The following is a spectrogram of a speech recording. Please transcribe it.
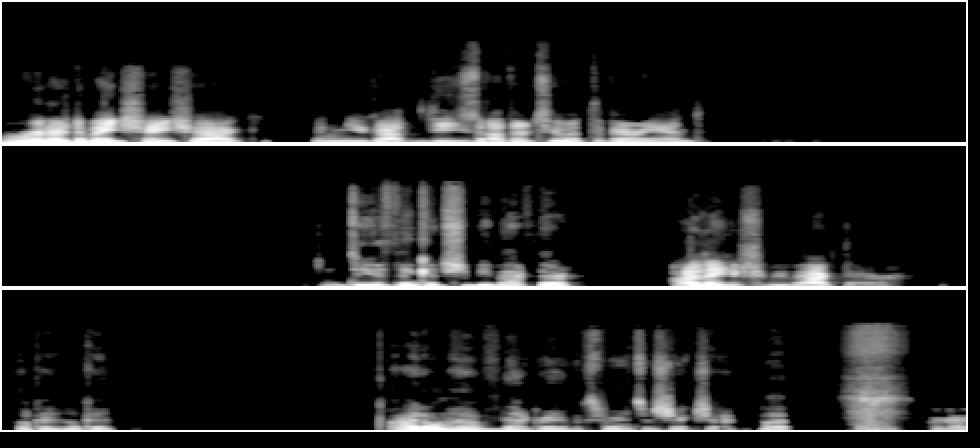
We're gonna debate Shake Shack, and you got these other two at the very end. Do you think it should be back there? I think it should be back there. Okay, okay. I don't have that great of experience with Shake Shack, but Okay.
